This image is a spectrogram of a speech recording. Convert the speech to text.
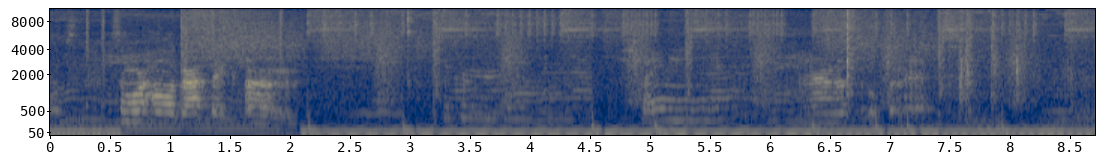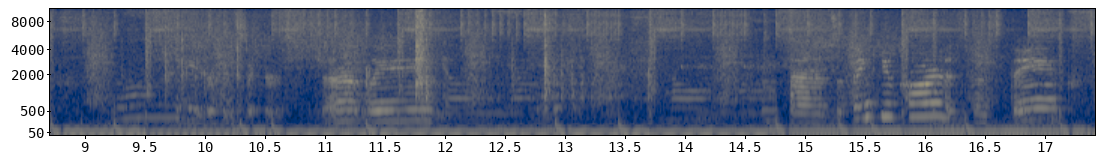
whoops, some more holographic um, stickers, shiny. And let's open it. Thank you card. It says thanks.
